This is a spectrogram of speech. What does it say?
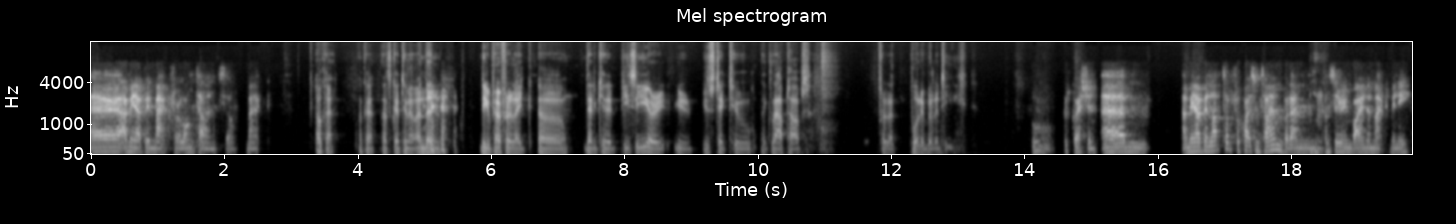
Uh, I mean, I've been Mac for a long time, so Mac. Okay, okay, that's good to know. And then, do you prefer like a dedicated PC or you you stick to like laptops for that portability? Oh, good question. Um, I mean, I've been laptop for quite some time, but I'm mm-hmm. considering buying a Mac Mini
